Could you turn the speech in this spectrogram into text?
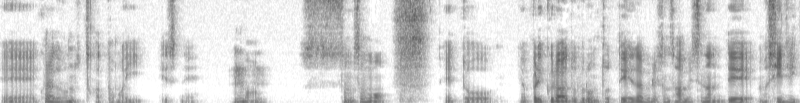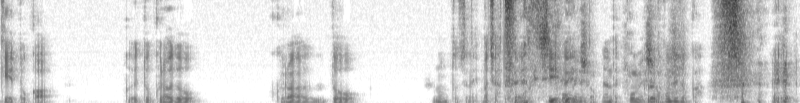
えークラウドフロント使った方がいいですね。まあうん。そもそも、えっと、やっぱりクラウドフロントって AWS のサービスなんで、まあ、CDK とか、えっと、クラウド、 CloudFront じゃない、間違った。フォーメーショ CFN ンなんだっけ？フォーメーションクラウドフォーメーションか。えー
